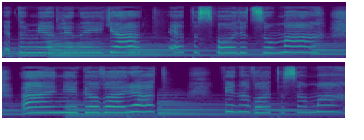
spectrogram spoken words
Это медленный яд, это сводит с ума. Они говорят, виновата сама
